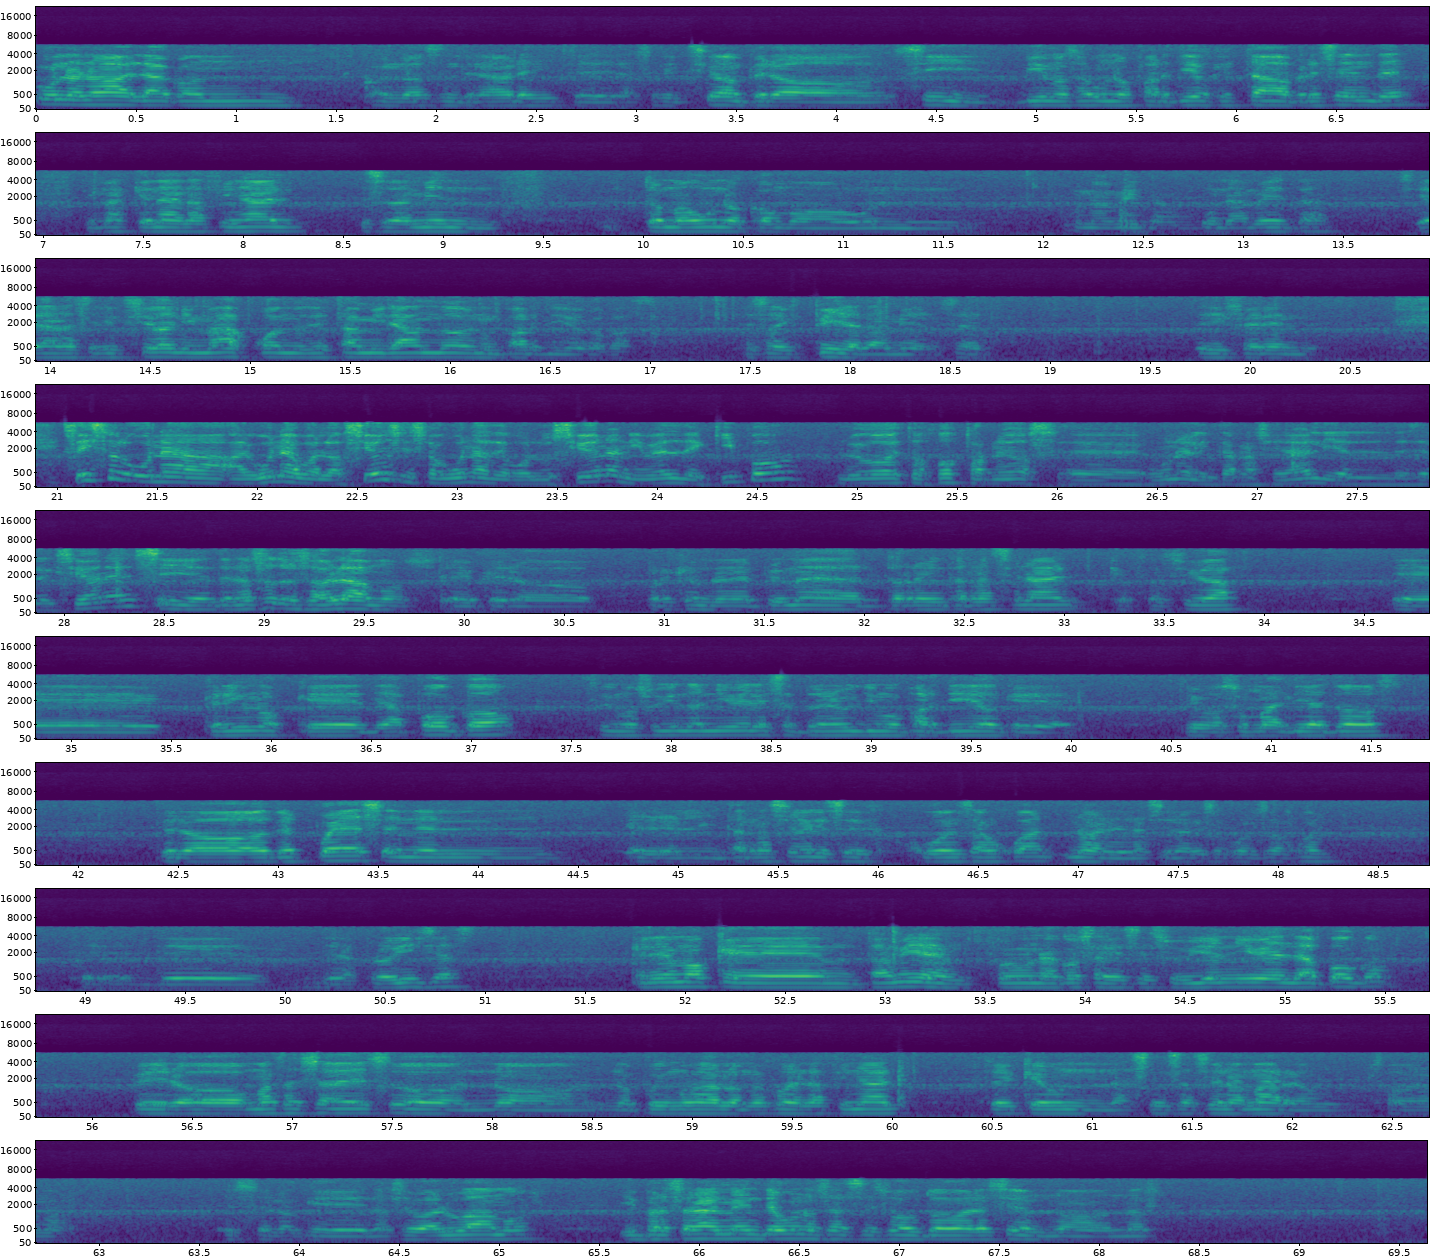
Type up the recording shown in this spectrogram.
uno no habla con, con los entrenadores ¿viste, de la selección, pero sí vimos algunos partidos que estaba presente y más que nada en la final, eso también toma uno como un, Una meta. una meta, llegar a la selección y más cuando te está mirando en un partido capaz. Eso inspira también, o sea, es diferente. ¿Se hizo alguna alguna evaluación? ¿Se hizo alguna devolución a nivel de equipo? Luego de estos dos torneos, eh, uno el internacional y el de selecciones. Sí, entre nosotros hablamos, eh, pero por ejemplo en el primer torneo internacional, que fue en Ciudad, eh, creímos que de a poco fuimos subiendo el nivel, excepto en el último partido que tuvimos un mal día todos. Pero después en el, el internacional que se jugó en San Juan, no en el nacional que se jugó en San Juan, eh, de, de las provincias, Creemos que mm, también fue una cosa que se subió el nivel de a poco, pero más allá de eso no, no pudimos dar lo mejor en la final, entonces quedó una sensación amarga, un sabor amargo. Eso es lo que nos evaluamos y personalmente uno se hace su autoevaluación, no, no,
